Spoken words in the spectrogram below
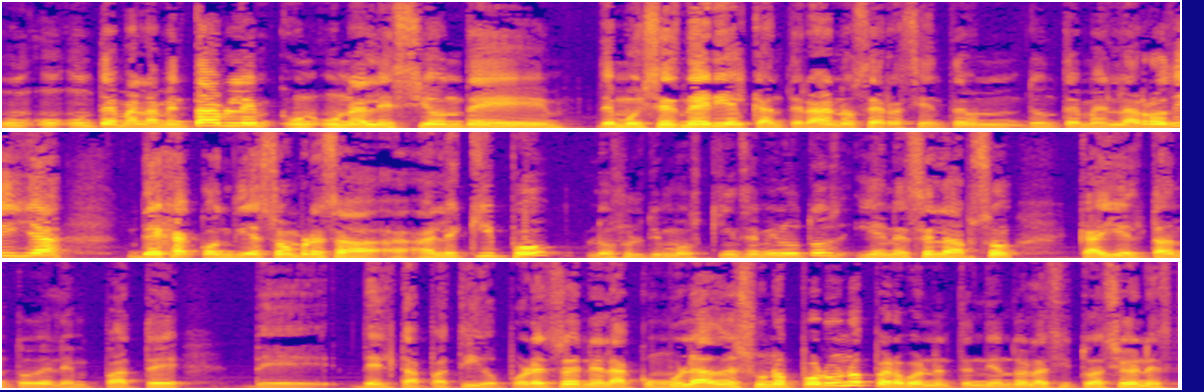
un, tema lamentable, un, una lesión de, Moisés Neri, el canterano, se resiente de un, tema en la rodilla, deja con 10 hombres al equipo los últimos 15 minutos y en ese lapso cae el tanto del empate de, del tapatío. Por eso en el acumulado es uno por uno, pero bueno, entendiendo las situaciones.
